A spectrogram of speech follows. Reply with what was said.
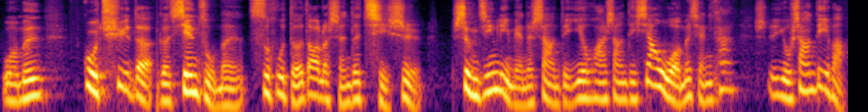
我们过去的这个先祖们似乎得到了神的启示，圣经里面的上帝耶和华上帝像我们想，你看是有上帝吧？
